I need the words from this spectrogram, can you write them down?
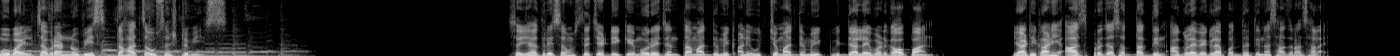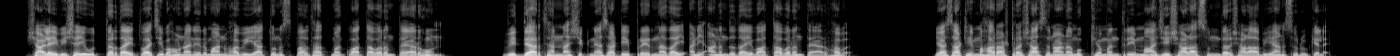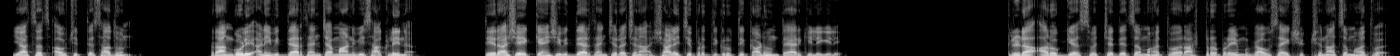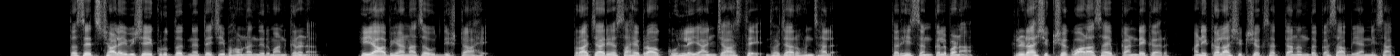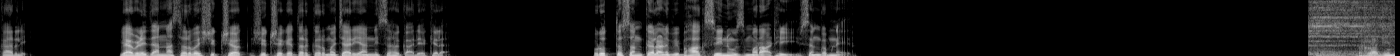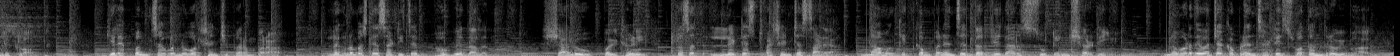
Mobile चौऱ्याण्णव वीस दहा चौसष्ट वीस. सह्याद्री संस्थेचे डी के मोरे जनता माध्यमिक आणि उच्च माध्यमिक विद्यालय वडगाव पान. या ठिकाणी आज प्रजासत्ताक दिन आगळ्या वेगळ्या पद्धतीनं साजरा झालाय. शाळेविषयी उत्तरदायित्वाची भावना निर्माण व्हावी यातून स्पर्धात्मक वातावरण तयार होऊन विद्यार्थ्यांना शिकण्यासाठी प्रेरणादायी आणि आनंददायी वातावरण तयार व्हावं. यासाठी महाराष्ट्र शासनानं मुख्यमंत्री माझी शाळा सुंदर शाळा अभियान सुरू केलंय. याचंच औचित्य साधून रांगोळी आणि विद्यार्थ्यांच्या मानवी साखळीनं तेराशे एक्क्याऐंशी विद्यार्थ्यांची रचना शाळेची प्रतिकृती काढून तयार केली गेली. क्रीडा आरोग्य स्वच्छतेचं महत्त्व राष्ट्रप्रेम व्यावसायिक शिक्षणाचं महत्त्व तसेच शाळेविषयी कृतज्ञतेची भावना निर्माण करणं हे या अभियानाचं उद्दिष्ट आहे. प्राचार्य साहेबराव कोल्हे यांच्या हस्ते ध्वजारोहण झालं. तर ही संकल्पना क्रीडा शिक्षक बाळासाहेब कांडेकर आणि कला शिक्षक सत्यानंद कसाब यांनी साकारली. यावेळी त्यांना सर्व शिक्षक शिक्षकेतर कर्मचारी यांनी सहकार्य केलं. वृत्तसंकलन विभाग C news Marathi Sangamner. Rajendra cloth गेल्या पंचावन्न वर्षांची परंपरा लग्न बसण्यासाठीचे भव्य दालन शालू पैठणी तसंच लेटेस्ट फॅशनच्या साड्या नामांकित कंपन्यांचे दर्जेदार सुटिंग शर्टिंग नवरदेवाच्या कपड्यांसाठी स्वतंत्र विभाग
